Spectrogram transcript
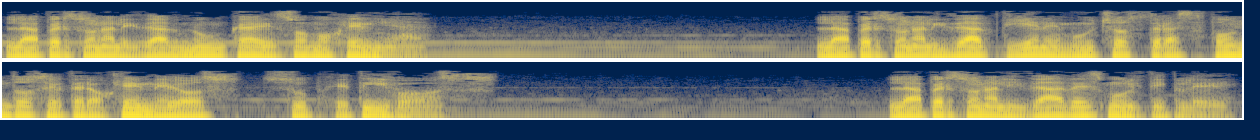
La personalidad nunca es homogénea. La personalidad tiene muchos trasfondos heterogéneos, subjetivos. La personalidad es múltiple.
